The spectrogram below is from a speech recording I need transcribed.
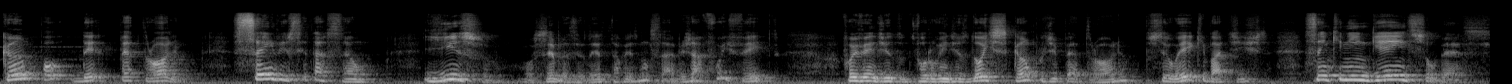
campo de petróleo, sem licitação. E isso, você brasileiro talvez não sabe, já foi feito foi vendido, foram vendidos dois campos de petróleo para o seu Eike Batista, sem que ninguém soubesse.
